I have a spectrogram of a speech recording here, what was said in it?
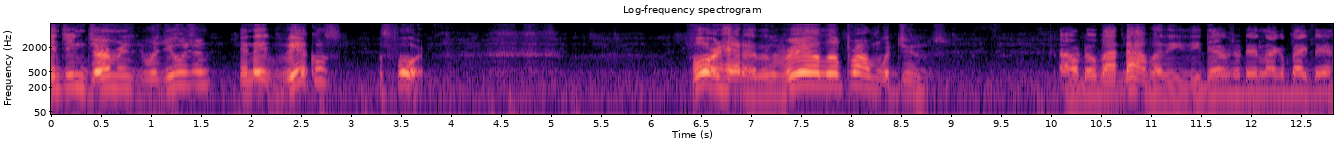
engine Germany was using in their vehicles was Ford. Ford had a real little problem with Jews. I don't know about now, but he, he damn sure didn't like it back then.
